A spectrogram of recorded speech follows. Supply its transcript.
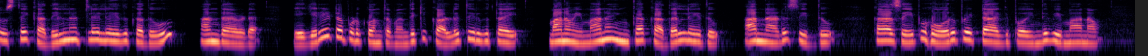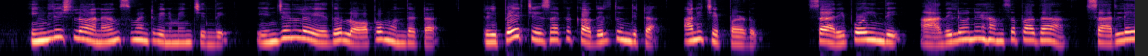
చూస్తే కదిలినట్లే లేదు కదూ? అందావిడ. ఎగిరేటప్పుడు కొంతమందికి కళ్ళు తిరుగుతాయి. మన విమానం ఇంకా కదల్లేదు అన్నాడు సిద్ధు. కాసేపు హోరు పెట్టి ఆగిపోయింది విమానం. ఇంగ్లీష్లో అనౌన్స్మెంట్ వినిపించింది ఇంజన్లో ఏదో లోపం ఉందట. రిపేర్ చేశాక కదులుతుందిట. అని చెప్పాడు. సరిపోయింది. ఆదిలోనే హంసపాద సర్లే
